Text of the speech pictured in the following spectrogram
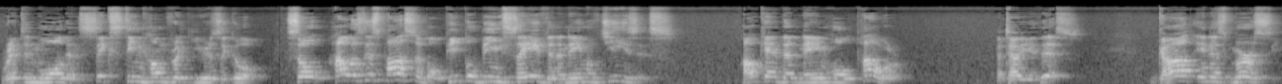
written more than 1600 years ago. So how is this possible? People being saved in the name of Jesus. How can that name hold power? I tell you this, God in His mercy,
